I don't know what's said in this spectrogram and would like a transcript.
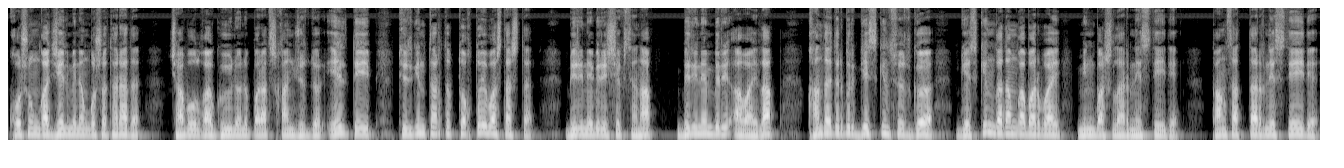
кошунга жел менен кошо тарады чабуулга күйүлөнүп баратышкан жүздөр элтейип тизгин тартып токтой башташты. Бирине бири шек санап биринен бири абайлап кандайдыр бир кескин сөзгө кескин кадамга барбай миң башыларын эстейди. Паңсаттарын эстейди.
